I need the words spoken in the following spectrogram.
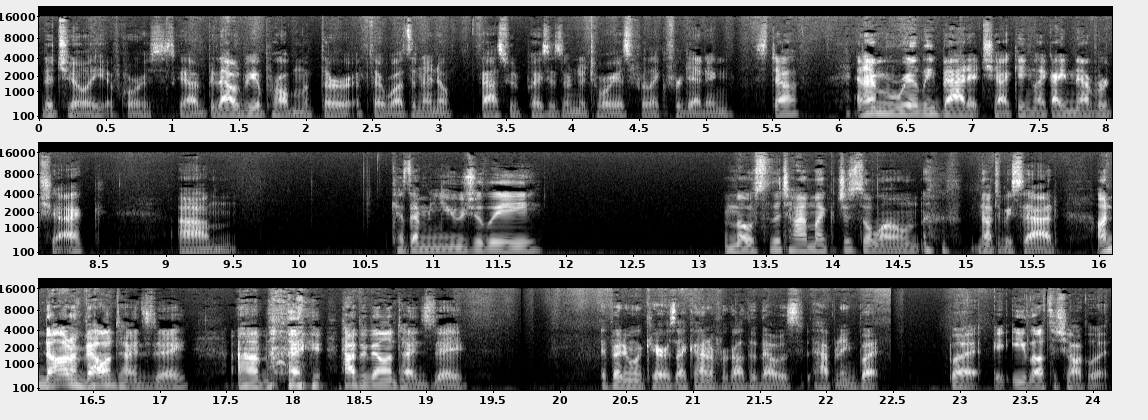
the chili, of course. But that would be a problem if there if there wasn't. I know fast food places are notorious for like forgetting stuff, and I'm really bad at checking. Like I never check, um, because I'm usually most of the time like just alone. not to be sad on not on Valentine's Day. Um, happy Valentine's Day. If anyone cares, I kind of forgot that that was happening, but but eat lots of chocolate.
